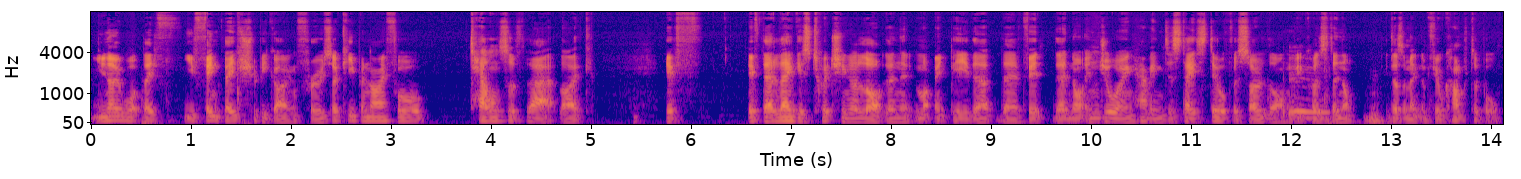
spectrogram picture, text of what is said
You know what they you think they should be going through. So keep an eye for tells of that. Like if if their leg is twitching a lot, then it might be that they're fit, they're not enjoying having to stay still for so long because they're not. It doesn't make them feel comfortable.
